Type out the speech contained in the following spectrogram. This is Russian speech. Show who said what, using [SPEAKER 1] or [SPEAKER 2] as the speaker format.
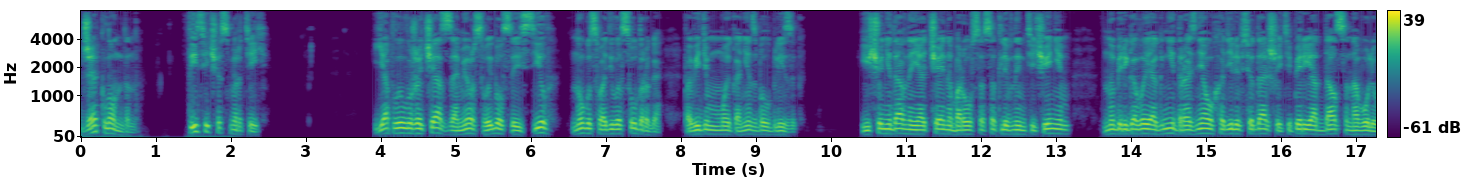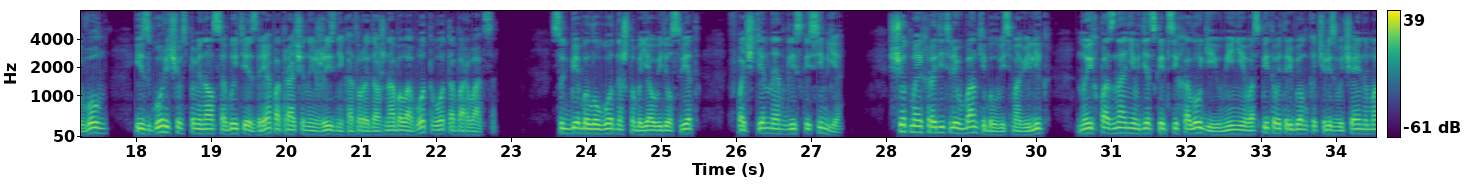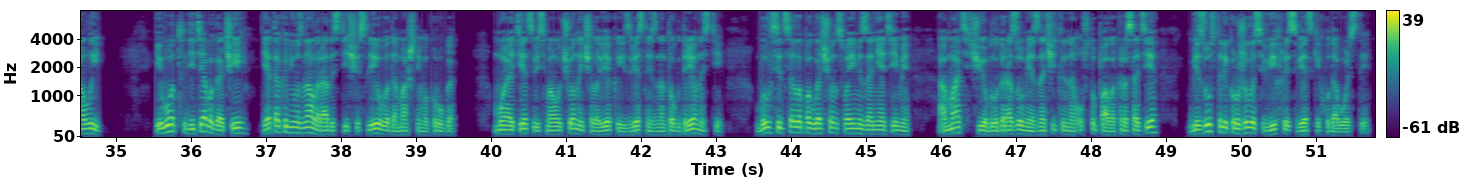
[SPEAKER 1] Джек Лондон. Тысяча смертей. Я плыл уже час, замерз, выбился из сил, ногу сводила судорога, по-видимому, мой конец был близок. Еще недавно я отчаянно боролся с отливным течением, но береговые огни дразня уходили все дальше, и теперь я отдался на волю волн и с горечью вспоминал события зря потраченной жизни, которая должна была вот-вот оборваться. Судьбе было угодно, чтобы я увидел свет в почтенной английской семье, Счет моих родителей в банке был весьма велик, но их познания в детской психологии и умение воспитывать ребенка чрезвычайно малы. И вот, дитя богачей, я так и не узнал радости счастливого домашнего круга. Мой отец, весьма ученый человек и известный знаток древности, был всецело поглощен своими занятиями, а мать, чье благоразумие значительно уступало красоте, без устали кружилась в вихре светских удовольствий.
